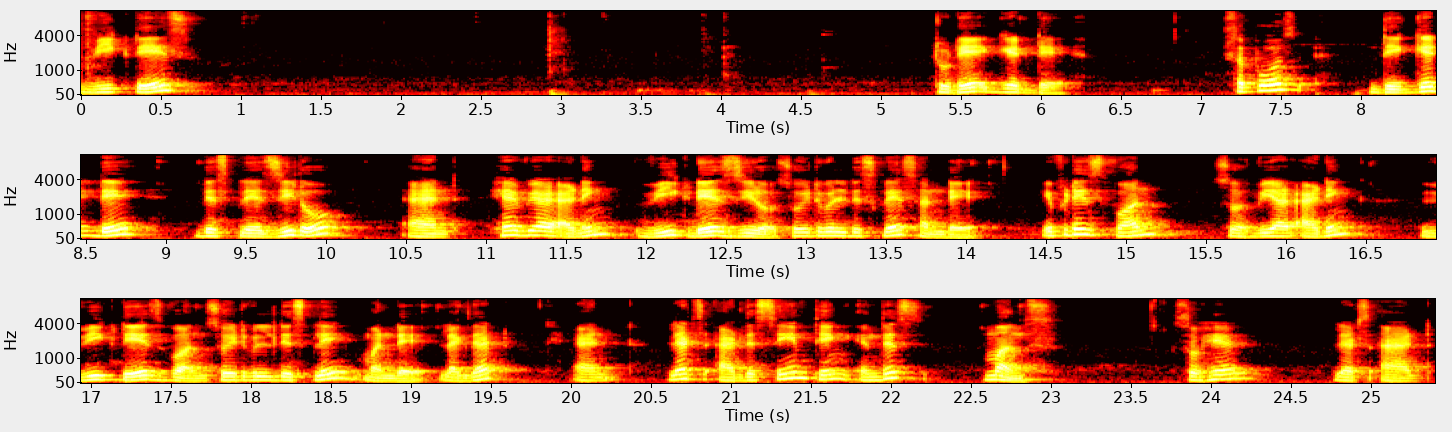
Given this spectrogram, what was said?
weekdays today get day. Suppose the get day displays 0 and here we are adding weekdays 0 so it will display Sunday. If it is 1 so we are adding weekdays 1 so it will display Monday like that. And let's add the same thing in this months so here let's add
